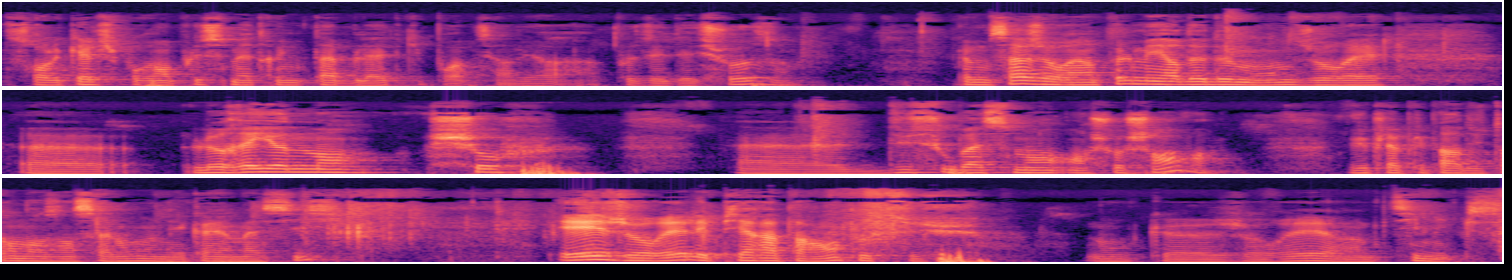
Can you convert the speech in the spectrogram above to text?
sur lequel je pourrais en plus mettre une tablette qui pourra me servir à poser des choses. Comme ça, j'aurai un peu le meilleur de deux mondes. J'aurai euh, le rayonnement chaud euh, du sous-bassement en chaud chambre, vu que la plupart du temps dans un salon on est quand même assis. Et j'aurai les pierres apparentes au-dessus. Donc euh, j'aurai un petit mix.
